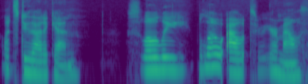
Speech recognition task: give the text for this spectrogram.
Let's do that again. Slowly blow out through your mouth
